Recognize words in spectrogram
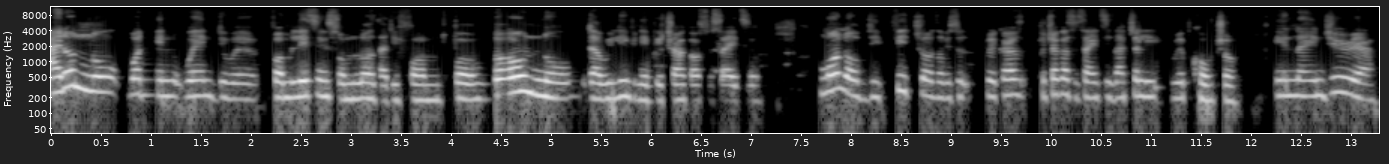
I don't know what when they were formulating some laws that they formed, but we all know that we live in a patriarchal society. one of the features of a patriarchal society is actually rape culture. In Nigeria,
